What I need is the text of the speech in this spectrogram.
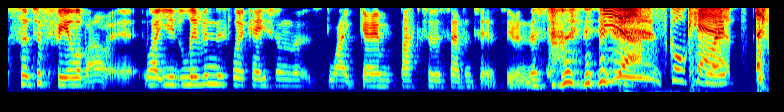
such a feel about it. Like you live in this location that's like going back to the seventies. You're in this time. Yeah, school camp. Like,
